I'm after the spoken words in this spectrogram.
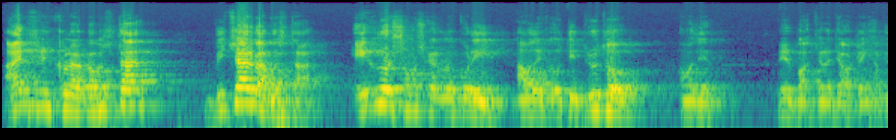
আইন শৃঙ্খলার ব্যবস্থা, বিচার ব্যবস্থা এইগুলোর সংস্কারগুলো করেই আমাদেরকে অতি দ্রুত আমাদের নির্বাচনে যাওয়াটাই হবে।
